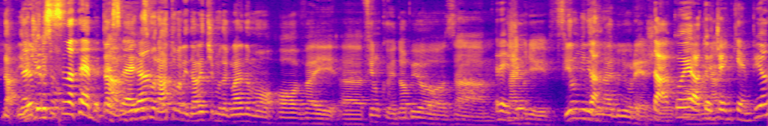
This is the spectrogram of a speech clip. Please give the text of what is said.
Da, naljutila sam se na tebe, pre da, svega. mi smo ratovali da li ćemo da gledamo ovaj, uh, film koji je dobio za Režiju. najbolji film ili Da. za najbolju režiju. Tako je, a to je Ovaj, Jane Campion.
